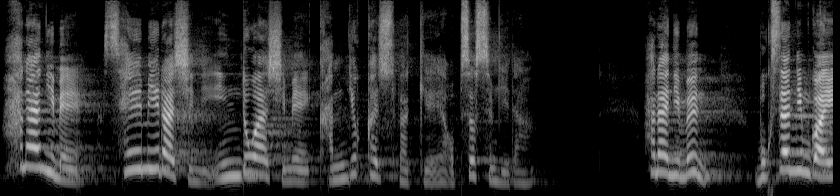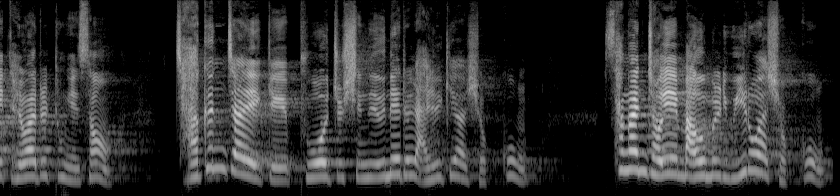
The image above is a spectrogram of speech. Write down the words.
하나님의 세밀하신 인도하심에 감격할 수밖에 없었습니다. 하나님은 목사님과의 대화를 통해서 작은 자에게 부어주신 은혜를 알게 하셨고, 상한 저의 마음을 위로하셨고,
